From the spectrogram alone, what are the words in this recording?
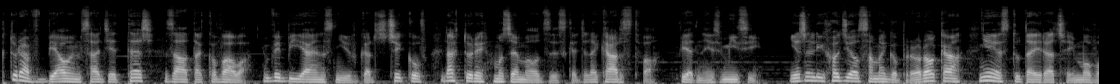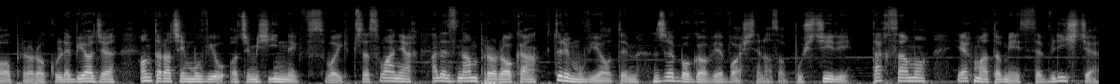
która w Białym Sadzie też zaatakowała, wybijając Nilfgaardczyków, dla których możemy odzyskać lekarstwa w jednej z misji. Jeżeli chodzi o samego proroka, nie jest tutaj raczej mowa o proroku Lebiodzie, on to raczej mówił o czymś innym w swoich przesłaniach, ale znam proroka, który mówi o tym, że bogowie właśnie nas opuścili. Tak samo jak ma to miejsce w liście.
